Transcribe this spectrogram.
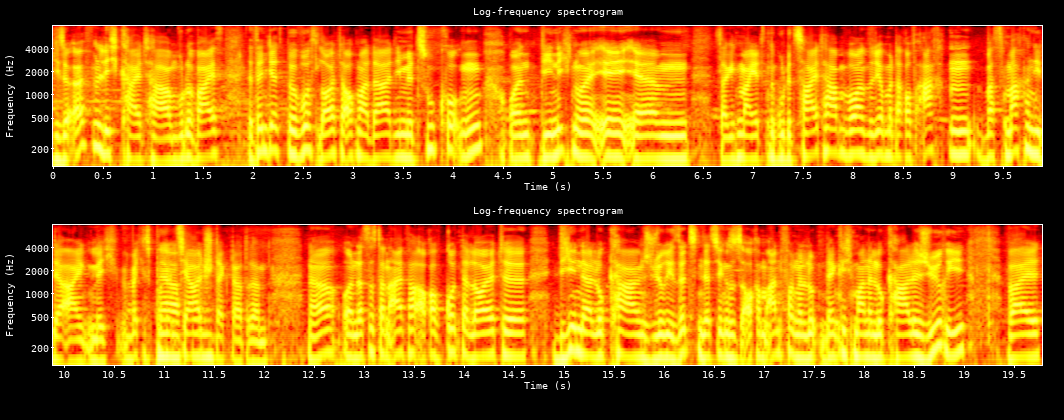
diese Öffentlichkeit haben, wo du weißt, da sind jetzt bewusst Leute auch mal da, die mir zugucken und die nicht nur, äh, ähm, sag ich mal, jetzt eine gute Zeit haben wollen, sondern die auch mal darauf achten, was machen die da eigentlich, welches Potenzial voll. steckt da drin. Ne? Und das ist dann einfach auch aufgrund der Leute, die in der lokalen Jury sitzen. Deswegen ist es auch am Anfang, denke ich mal, eine lokale Jury, weil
